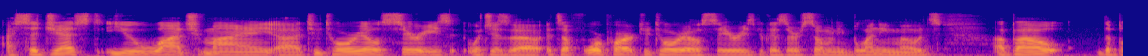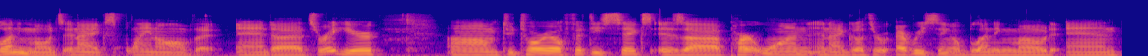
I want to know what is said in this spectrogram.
I suggest you watch my uh, tutorial series, which is a it's a four-part tutorial series because there's so many blending modes about the blending modes, and I explain all of it. And uh, it's right here. Um, tutorial 56 is uh, part one, and I go through every single blending mode and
